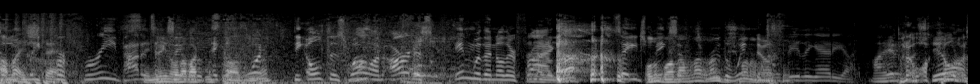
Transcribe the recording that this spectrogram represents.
Ama işte Semih'in ona bakması lazım ya. The ult as well on Artis in with another frag. Sage makes it through the window. Hayır başlıyor.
